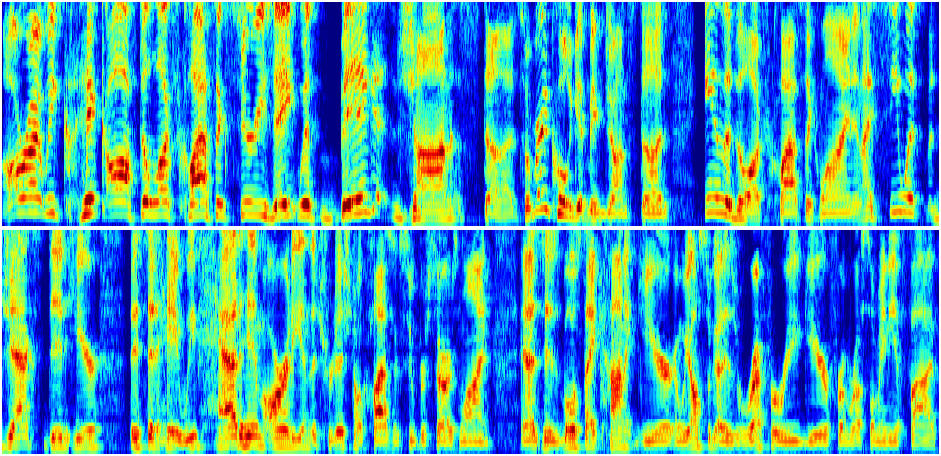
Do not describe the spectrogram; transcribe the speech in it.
All right, we kick off Deluxe Classic Series 8 with Big John Studd. So very cool to get Big John Studd in the Deluxe Classic line. And I see what Jakks did here. They said, hey, we've had him already in the traditional Classic Superstars line as his most iconic gear, and we also got his referee gear from WrestleMania 5.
